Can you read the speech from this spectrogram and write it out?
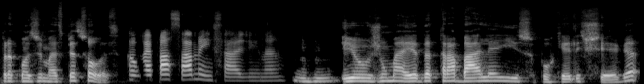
para com as demais pessoas. Então vai passar a mensagem, né? Uhum. E o Jun Maeda trabalha isso, porque ele chega,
